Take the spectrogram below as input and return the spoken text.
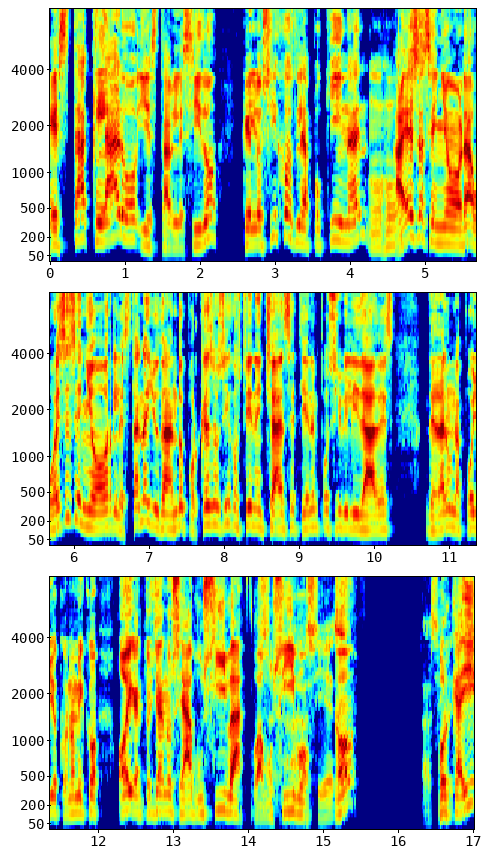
está claro y establecido que los hijos le apoquinan a esa señora o ese señor le están ayudando porque esos hijos tienen chance, tienen posibilidades de dar un apoyo económico. Oiga, entonces ya no sea abusiva o abusivo, Así es. ¿no? porque ahí,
